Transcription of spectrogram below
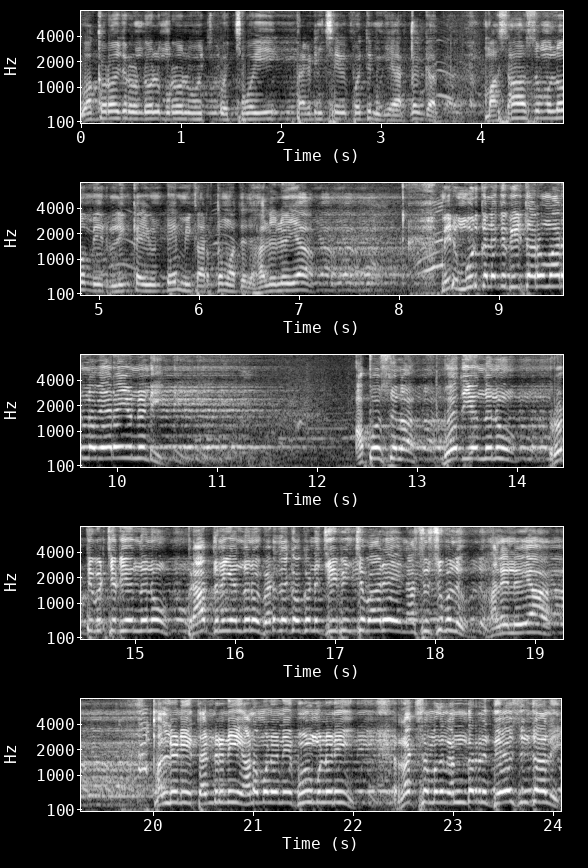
ఒక్కరోజు రెండు రోజులు మూడు రోజులు వచ్చి వచ్చిపోయి ప్రకటించకపోతే మీకు అర్థం కాదు. మా మీరు లింక్ అయి ఉంటే మీకు అర్థం అవుతుంది. హలోయ మీరు మూర్ఖులకు వీరుతరం వారిలో వేరే ఉండండి. అపోస్తుల బోధి ఎందును రొట్టి విడిచడి ఎందును ప్రార్థన ఎందును విడదెక్కకుండా జీవించే వారే నా శిశువులు హల్లెలూయా. తల్లిని తండ్రిని అణములని భూములని రక్షమదులు అందరిని దేశించాలి.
